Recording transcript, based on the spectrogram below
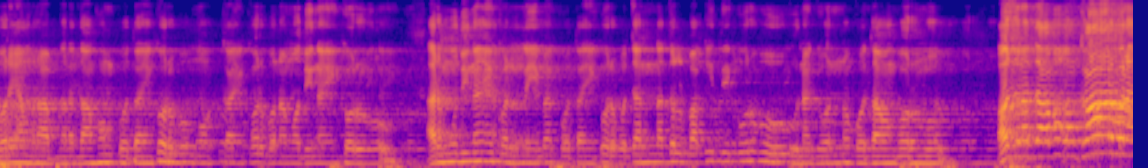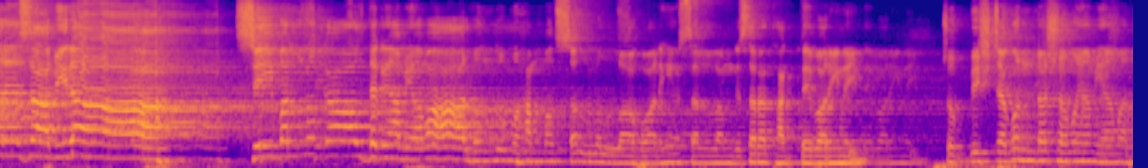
পরে আমরা আপনার দাহন কোথায় করব? মক্কায় করব না মদিনায় করব? আর মদিনায় করলেই বা কোথায় করব? জান্নাতুল বাকিতে করব নাকি অন্য কোথাও করব? হযরত আবু বকর বলে সেই বাল্যকাল থেকে আমি আমার বন্ধু মোহাম্মদ সাল্লাহ আলাইহি সাল্লামকে থাকতে পারি নাই। চব্বিশটা ঘণ্টা সময় আমি আমার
